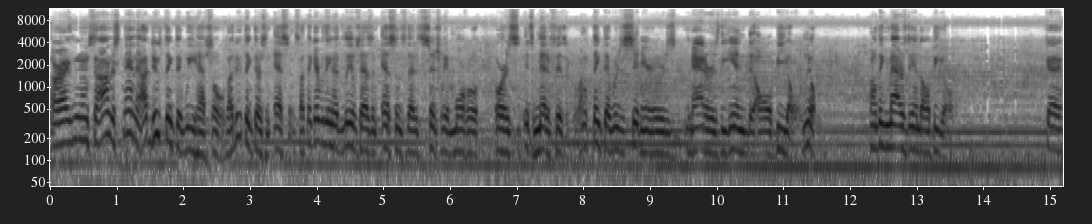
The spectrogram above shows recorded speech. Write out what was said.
All right you know what i'm saying? I understand that. I do think that we have souls. I do think there's an essence. I think everything that lives has an essence that is essentially immortal or is it's metaphysical. I don't think that we're just sitting here or just matter is the end all be all. No. I don't think matter is the end all be all. Okay?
